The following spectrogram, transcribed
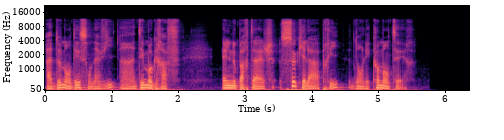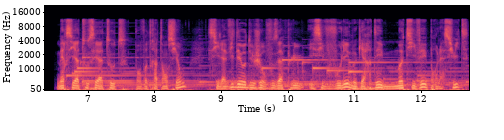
a demandé son avis à un démographe. Elle nous partage ce qu'elle a appris dans les commentaires. Merci à tous et à toutes pour votre attention. Si la vidéo du jour vous a plu et si vous voulez me garder motivé pour la suite,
